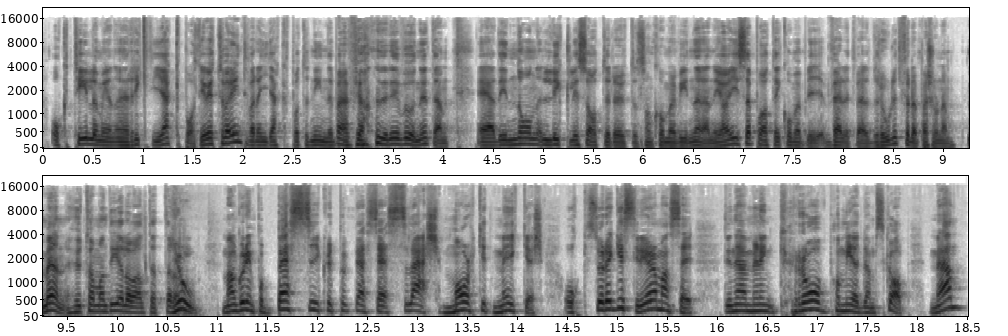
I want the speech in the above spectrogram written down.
och till och med en riktig jackpot. Jag vet tyvärr inte vad den jackpoten innebär för jag hade aldrig vunnit den. Eh, det är någon lycklig sate där ute som kommer vinna den. Jag gissar på att det kommer bli väldigt, väldigt roligt för den personen. Men hur tar man del av allt detta? Då? Jo, man går in på bestsecret.se slash marketmakers och så registrerar man sig. Det är nämligen krav på medlemskap, men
